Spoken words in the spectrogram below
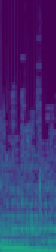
Mm-hmm.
